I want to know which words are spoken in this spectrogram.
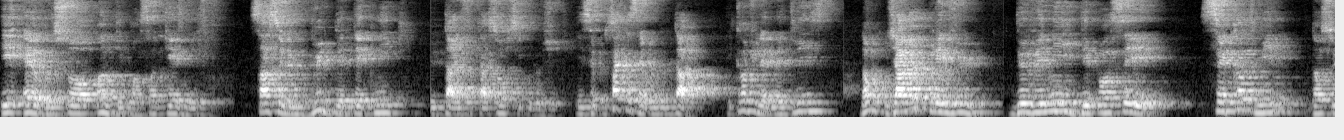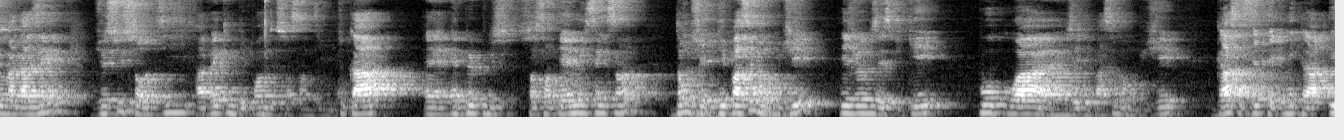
et elle ressort en dépensant 15 000 francs. Ça, c'est le but des techniques de tarification psychologique. Et c'est pour ça que c'est redoutable. Et quand tu les maîtrises, donc j'avais prévu de venir dépenser 50 000 dans ce magasin. Je suis sorti avec une dépense de 70 000. En tout cas, un, peu plus, 61 500. Donc j'ai dépassé mon budget et je vais vous expliquer pourquoi euh, j'ai dépassé mon budget grâce à cette technique-là et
